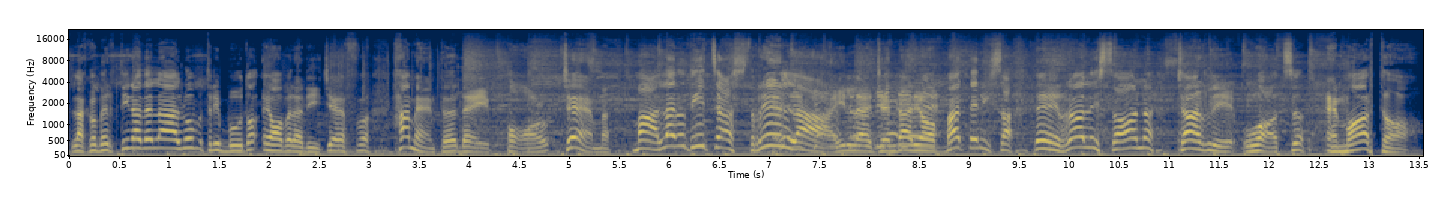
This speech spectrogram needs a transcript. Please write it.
La copertina dell'album tributo è opera di Jeff Hammond dei Paul Jam. Ma la notizia strilla! Il leggendario batterista dei Rolling Stone, Charlie Watts, è morto.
